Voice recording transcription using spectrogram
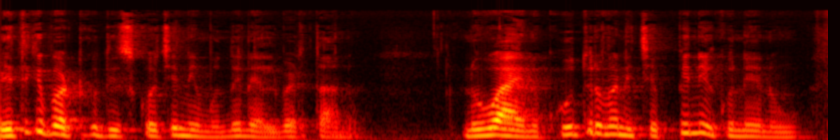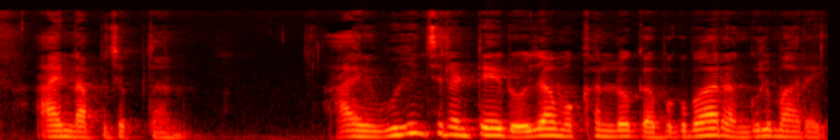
వెతికి పట్టుకు తీసుకొచ్చి నీ ముందు నిలబెడతాను. నువ్వు ఆయన కూతురువని చెప్పి నీకు నేను ఆయన అప్పచెప్తాను. ఆయన ఊహించినంటే రోజా ముఖంలో గబగబా రంగులు మారాయి.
